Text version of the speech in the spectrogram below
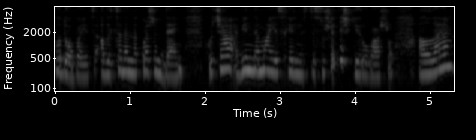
подобається, але це не на кожен день. Хоча він не має схильності сушити шкіру вашу, але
